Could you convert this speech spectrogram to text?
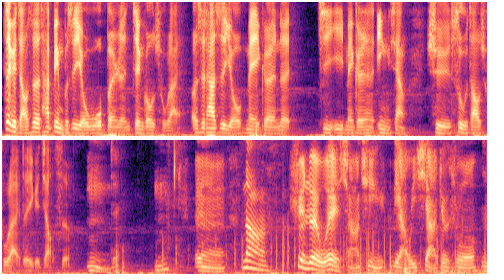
这个角色，它并不是由我本人建构出来，而是它是由每个人的记忆、每个人的印象去塑造出来的一个角色。嗯，对。嗯，呃，那炫瑞，我也想要去聊一下，就是说，嗯，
